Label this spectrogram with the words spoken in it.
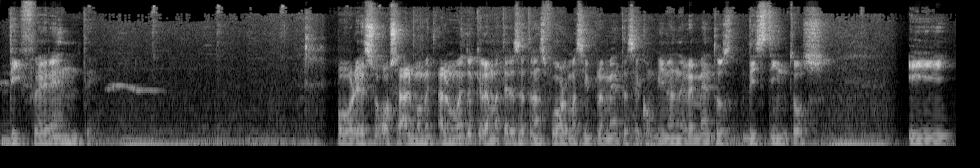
diferente. Por eso, o sea, al momento, al momento que la materia se transforma, simplemente se combinan elementos distintos y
